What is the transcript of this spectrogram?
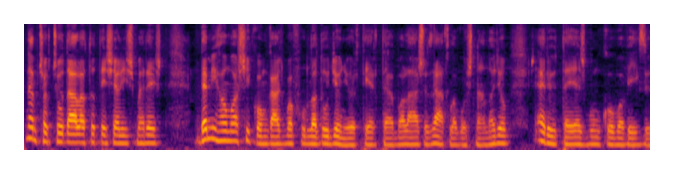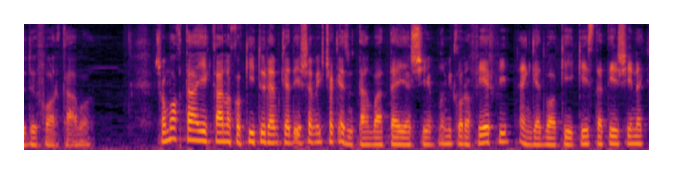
Nem csak csodálatot és elismerést, de mi hamar sikongásba fulladó gyönyört ért el Balázs az átlagosnál nagyobb és erőteljes bunkóba végződő farkával. S a magtájékának a kitüremkedése még csak ezután vált teljessé, amikor a férfi, engedve a kék késztetésének,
